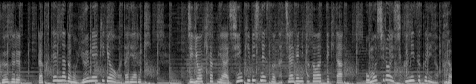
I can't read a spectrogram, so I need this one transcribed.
グーグル、楽天などの有名企業を渡り歩き事業企画や新規ビジネスの立ち上げに関わってきた面白い仕組み作りのプロ。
